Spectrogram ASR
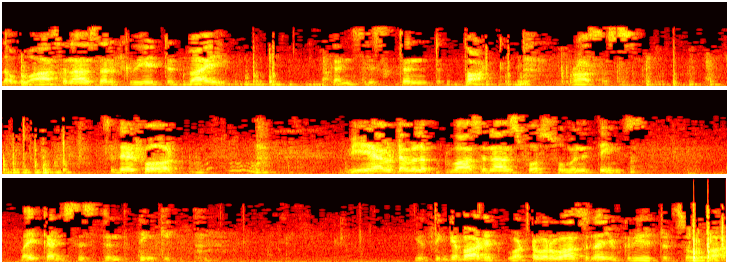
the vasanas are created by consistent thought process. So therefore, we have developed vasanas for so many things by consistent thinking. You think about it, whatever vasana you created so far,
